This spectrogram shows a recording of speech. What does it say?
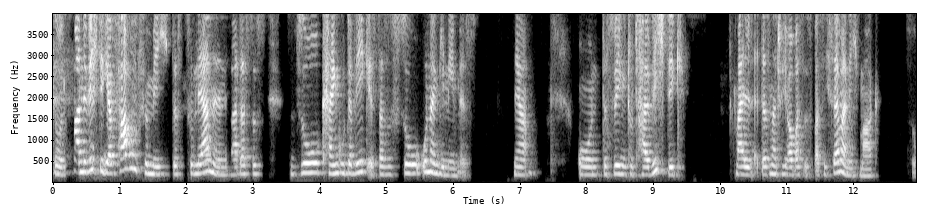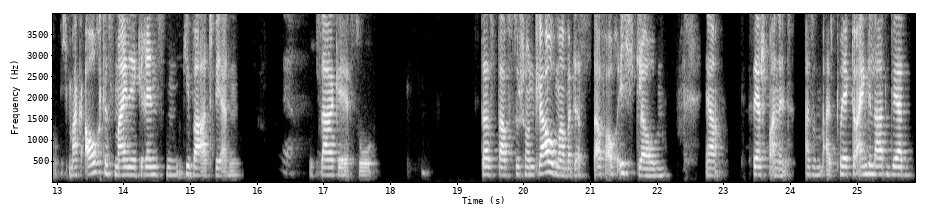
So, das war eine wichtige Erfahrung für mich, das zu lernen, war, dass es so kein guter Weg ist, dass es so unangenehm ist. Ja. Und deswegen total wichtig, weil das natürlich auch was ist, was ich selber nicht mag. So, ich mag auch, dass meine Grenzen gewahrt werden. Ja. Ich sage so, das darfst du schon glauben, aber das darf auch ich glauben. Ja, sehr spannend. Also als Projektor eingeladen werden,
